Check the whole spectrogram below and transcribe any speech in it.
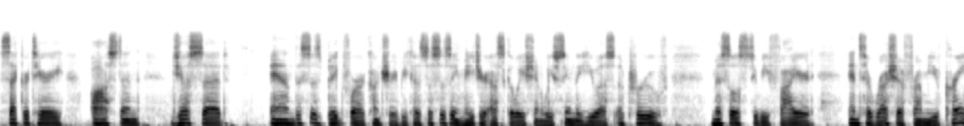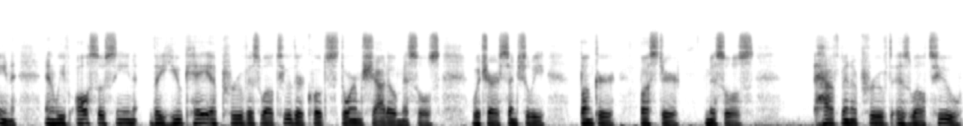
Secretary Austin just said and this is big for our country because this is a major escalation. We've seen the U.S. approve missiles to be fired into Russia from Ukraine. And we've also seen the UK approve as well to their quote Storm Shadow missiles, which are essentially bunker buster missiles, have been approved as well too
